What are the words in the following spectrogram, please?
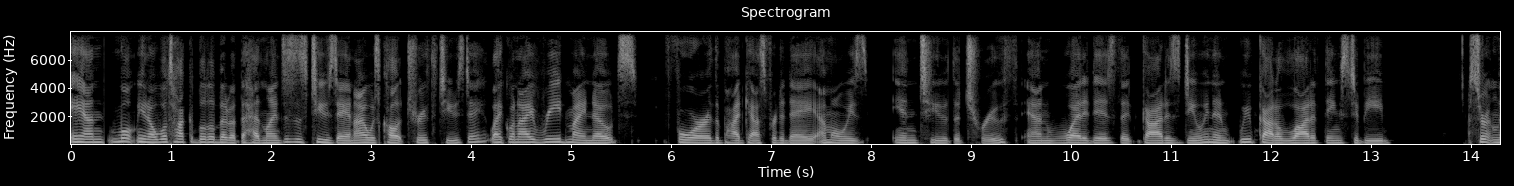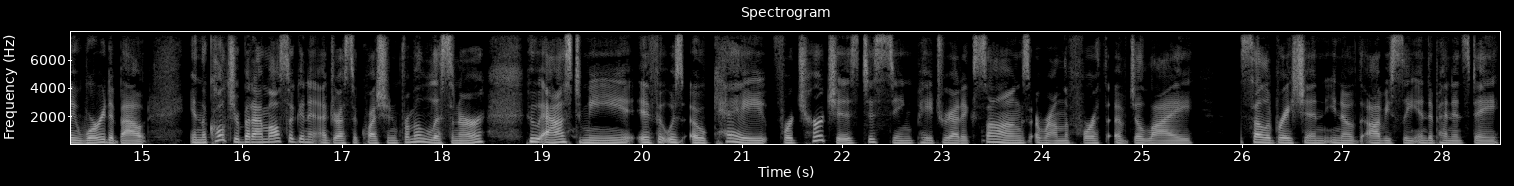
And we'll, you know, we'll talk a little bit about the headlines. This is Tuesday, and I always call it Truth Tuesday. Like when I read my notes for the podcast for today, I'm always into the truth and what it is that God is doing. And we've got a lot of things to be certainly worried about in the culture. But I'm also going to address a question from a listener who asked me if it was okay for churches to sing patriotic songs around the 4th of July celebration, you know, obviously Independence Day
